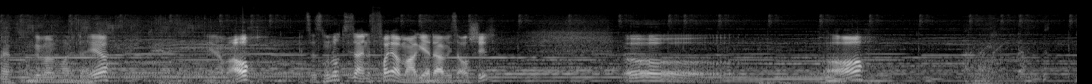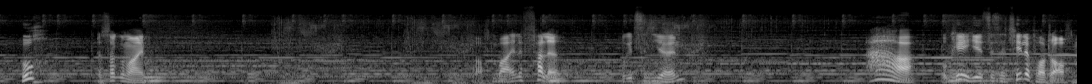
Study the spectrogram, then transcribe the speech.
Ja, gehen wir mal hinterher. Den aber auch. Jetzt ist nur noch dieser eine Feuermagier da, wie es aussieht. Oh. Oh. Huch, das war gemein. War offenbar eine Falle. Wo geht's denn hier hin? Ah, okay, hier ist jetzt der Teleporter offen.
